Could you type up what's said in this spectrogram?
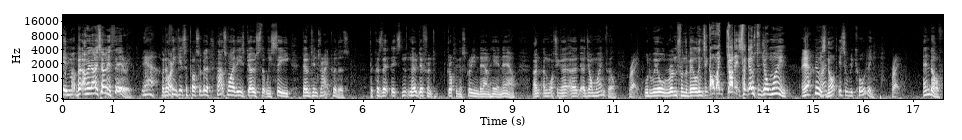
Yeah. My- but I mean, it's only a theory. Yeah, But I course. think it's a possibility. That's why these ghosts that we see don't interact with us. Because it's no different to dropping a screen down here now and, and watching a, a, a John Wayne film. Right. Would we all run from the building saying, oh my God, it's the ghost of John Wayne? Yeah. No, it's right. not. It's a recording. Right. End of.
